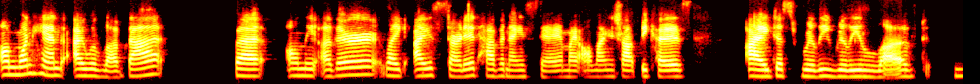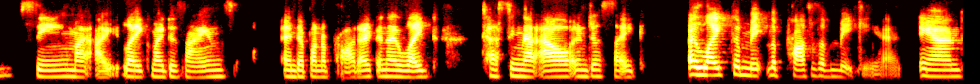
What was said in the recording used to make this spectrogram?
on one hand I would love that but on the other, like I started Have a Nice Day, my online shop because I just really really loved seeing my I like my designs end up on a product and I liked testing that out and just like I liked the ma the process of making it. And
